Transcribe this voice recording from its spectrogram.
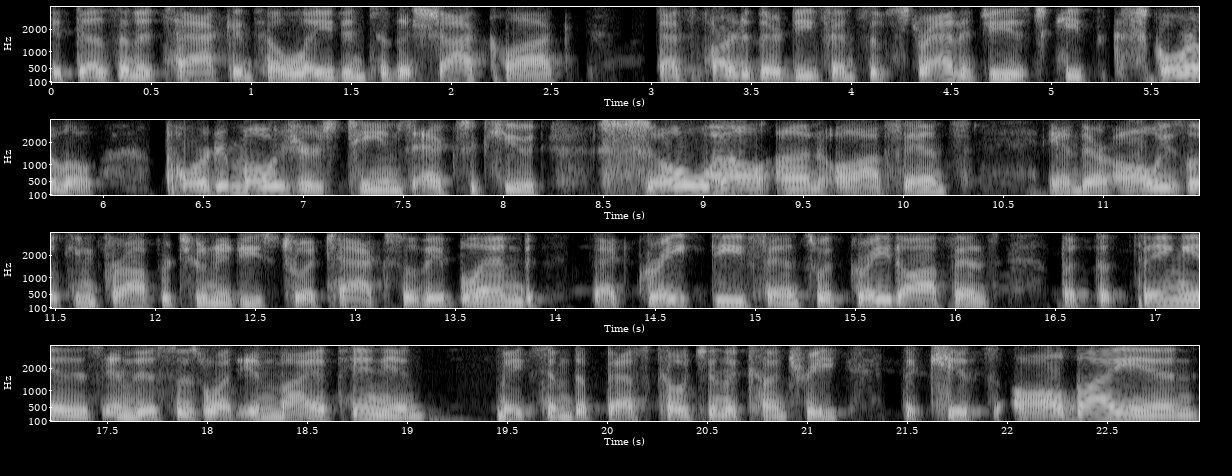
It doesn't attack until late into the shot clock, that's part of their defensive strategy is to keep the score low. Porter Moser's teams execute so well on offense, and they're always looking for opportunities to attack. So they blend that great defense with great offense. But the thing is, and this is what, in my opinion, makes him the best coach in the country, the kids all buy in.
